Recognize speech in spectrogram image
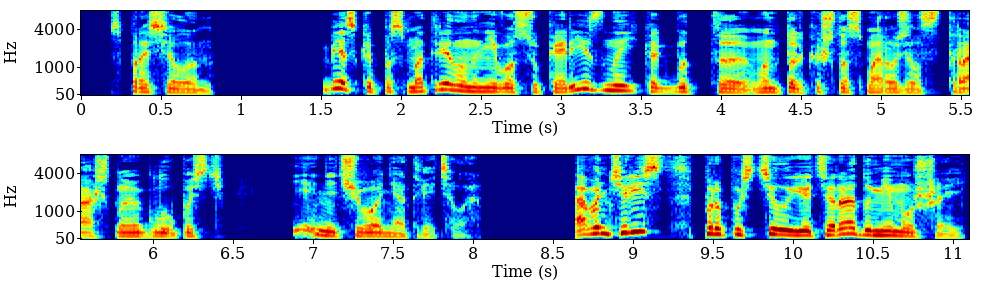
— спросил он. Беска посмотрела на него сукоризной, как будто он только что сморозил страшную глупость, и ничего не ответила. Авантюрист пропустил ее тираду мимо ушей.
